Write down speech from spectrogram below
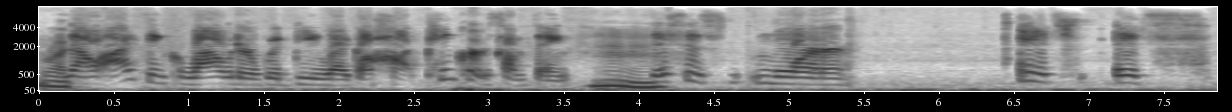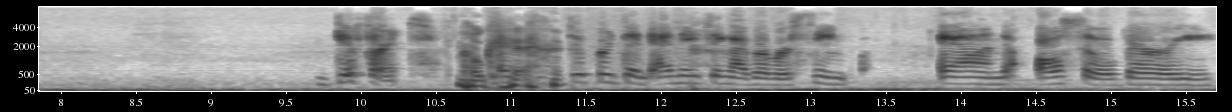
Right. Now I think louder would be like a hot pink or something. Mm. This is more. It's it's different Okay. it's different than anything I've ever seen, and also very.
